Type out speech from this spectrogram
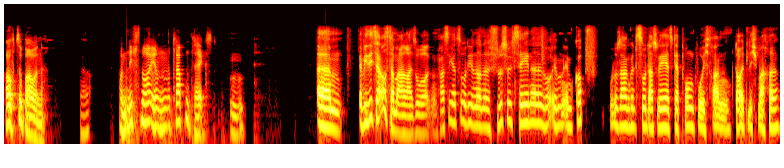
aufzubauen. Ja. Und nicht nur im Klappentext. Mhm. Ähm, wie sieht's denn aus, Tamara? So, hast du jetzt so, die, so eine Schlüsselszene so im, im Kopf, wo du sagen könntest, so, das wäre jetzt der Punkt, wo ich dran deutlich mache,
